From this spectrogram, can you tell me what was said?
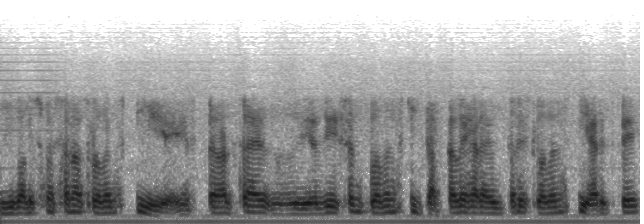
dívali jsme se na slovenský instalace, jezdí jsem slovenský kapely, hrajou tady slovenský herci.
